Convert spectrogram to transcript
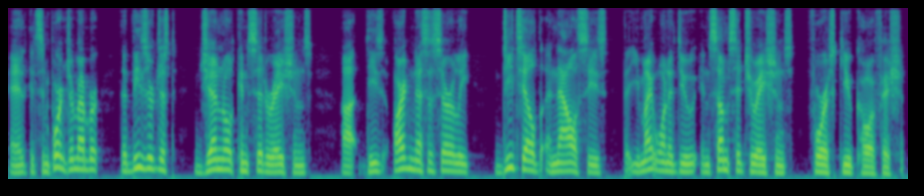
And it's important to remember that these are just general considerations. Uh, these aren't necessarily detailed analyses that you might want to do in some situations for a skew coefficient.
